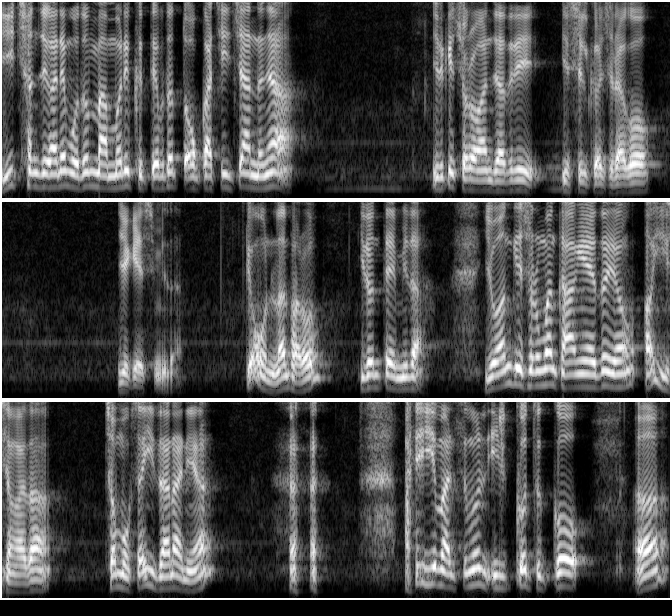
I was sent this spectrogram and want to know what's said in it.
이 천지간의 모든 만물이 그때부터 똑같이 있지 않느냐? 이렇게 조롱한 자들이 있을 것이라고 얘기했습니다. 그러니까 오늘날 바로 이런 때입니다. 요한계시록만 강의해도요, 아, 이상하다. 저 목사 이단 아니야? 아, 이 말씀을 읽고 듣고, 어,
